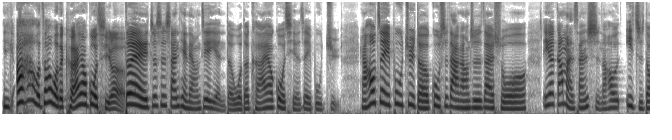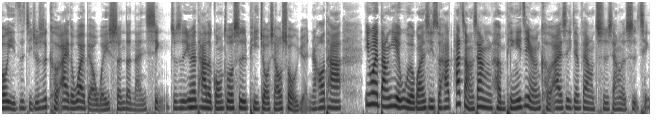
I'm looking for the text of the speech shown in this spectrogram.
一啊，我知道我的可爱要过期了。对，就是山田凉介演的《我的可爱要过期》了这一部剧。然后这一部剧的故事大纲就是在说，一个刚满三十，然后一直都以自己就是可爱的外表为生的男性，就是因为他的工作是啤酒销售员。然后他因为当业务的关系，所以他他长相很平易近人，可爱是一件非常吃香的事情。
